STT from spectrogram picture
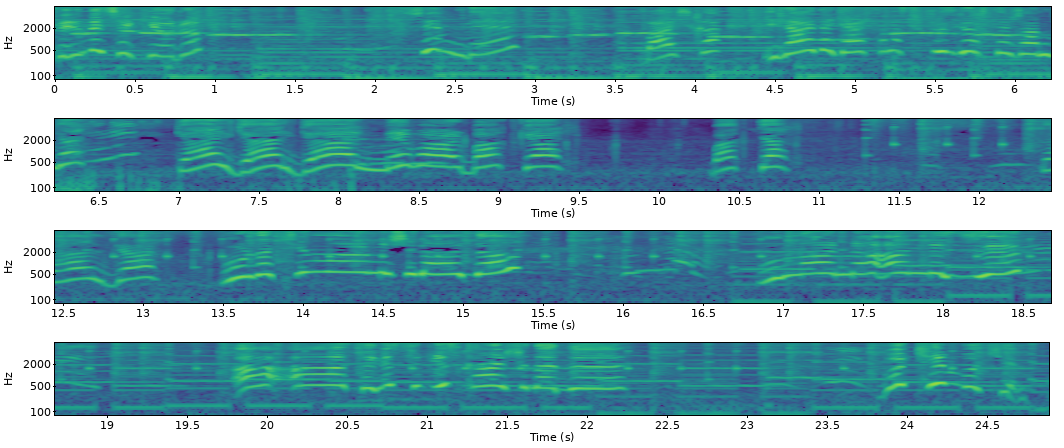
Seni de çekiyorum. Şimdi başka İlayda gel sana sürpriz göstereceğim gel. Gel gel gel ne var bak gel. Bak gel. Gel gel. Burada kim varmış İlayda? Bunlar ne anneciğim? Aa seni sürpriz karşıladı. Bu kim bu kim?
